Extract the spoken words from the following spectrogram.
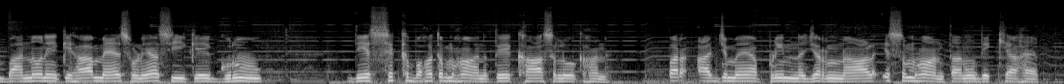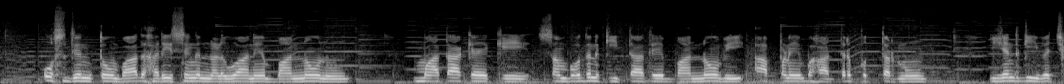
ਬਾਨੋ ਨੇ ਕਿਹਾ, ਮੈਂ ਸੁਣਿਆ ਸੀ ਕਿ ਗੁਰੂ ਦੇ ਸਿੱਖ ਬਹੁਤ ਮਹਾਨ ਤੇ ਖਾਸ ਲੋਕ ਹਨ। ਪਰ ਅੱਜ ਮੈਂ ਆਪਣੀ ਨਜ਼ਰ ਨਾਲ ਇਸ ਮਹਾਨਤਾ ਨੂੰ ਦੇਖਿਆ ਹੈ। ਉਸ ਦਿਨ ਤੋਂ ਬਾਅਦ ਹਰੀ ਸਿੰਘ ਨਲੂਆ ਨੇ ਬਾਨੋ ਨੂੰ ਮਾਤਾ ਕਹਿ ਕੇ ਸੰਬੋਧਨ ਕੀਤਾ ਤੇ ਬਾਨੋ ਵੀ ਆਪਣੇ ਬਹਾਦਰ ਪੁੱਤਰ ਨੂੰ ਜ਼ਿੰਦਗੀ ਵਿੱਚ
